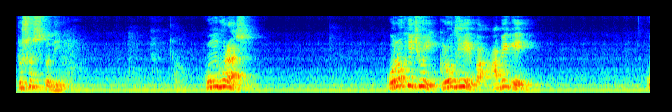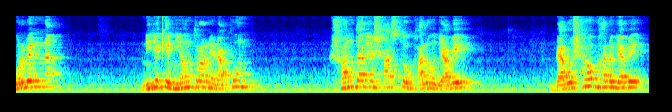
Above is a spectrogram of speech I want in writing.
প্রশস্ত দিন। কুম্ভ রাশি, কোনো কিছুই ক্রোধে বা আবেগে করবেন না। নিজেকে নিয়ন্ত্রণে রাখুন। সন্তানের স্বাস্থ্য ভালো যাবে, ব্যবসাও ভালো যাবে।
